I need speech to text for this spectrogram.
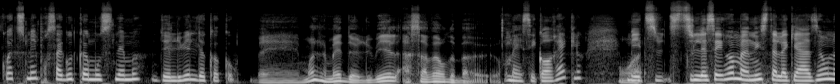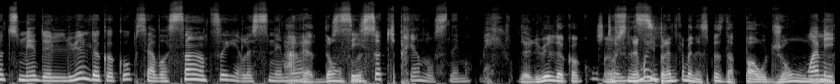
quoi tu mets pour ça goûte comme au cinéma? De l'huile de coco. Ben, moi, je mets de l'huile à saveur de beurre. Ben, c'est correct, là. Ouais. Mais tu, si tu l'essaieras maner, si t'as l'occasion, là, tu mets de l'huile de coco, puis ça va sentir le cinéma. Arrête donc, C'est ça qu'ils prennent au cinéma. Mais, De l'huile de coco? Mais au cinéma, dis. ils prennent comme une espèce de pâte jaune. ouais, mais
